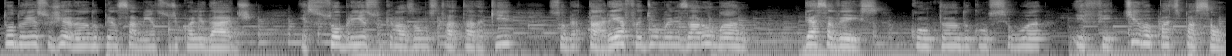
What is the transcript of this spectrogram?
Tudo isso gerando pensamentos de qualidade. É sobre isso que nós vamos tratar aqui, sobre a tarefa de humanizar o humano. Dessa vez, contando com sua efetiva participação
